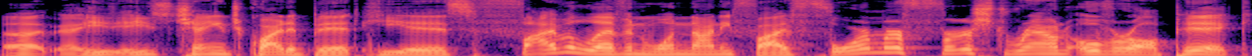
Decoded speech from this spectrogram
Uh, he, he's changed quite a bit. He is 5'11, 195, former first round overall pick.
